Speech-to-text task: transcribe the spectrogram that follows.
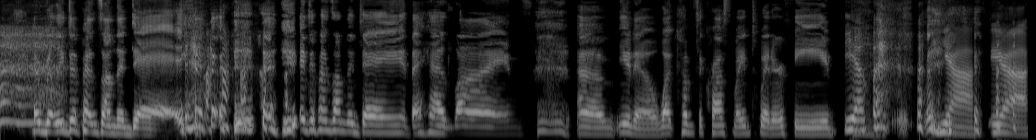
It really depends on the day. it depends on the day, the headlines, um, you know, what comes across my Twitter feed. Yep. yeah, yeah.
